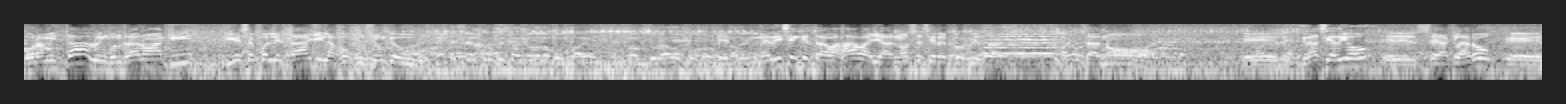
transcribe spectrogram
por amistad, lo encontraron aquí y ese fue el detalle y la confusión que hubo. Es el propietario de la bomba, clausurado por Eh, me dicen que trabajaba ya, no sé si era el propietario. O sea, no. eh, gracias a Dios eh, se aclaró que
